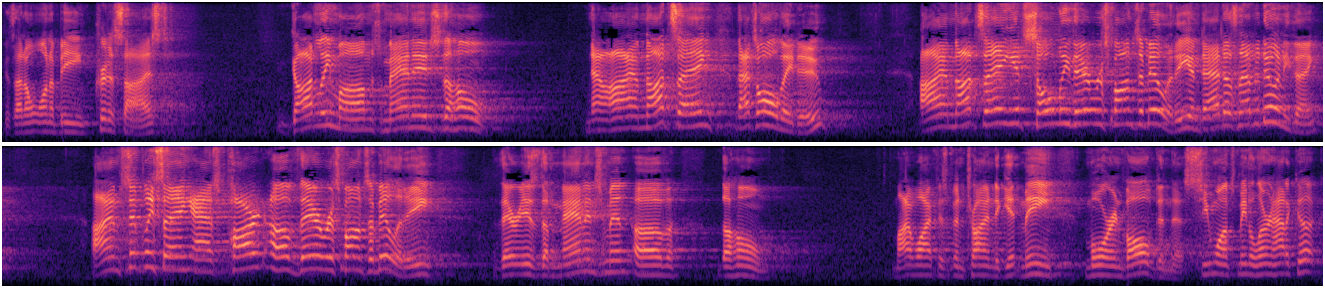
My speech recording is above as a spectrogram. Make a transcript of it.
because I don't want to be criticized. Godly moms manage the home. Now, I am not saying that's all they do. I am not saying it's solely their responsibility and dad doesn't have to do anything. I am simply saying, as part of their responsibility, there is the management of the home. My wife has been trying to get me more involved in this. She wants me to learn how to cook.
